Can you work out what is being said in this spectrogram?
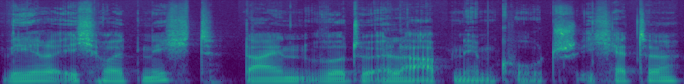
wäre ich heute nicht dein virtueller Abnehmcoach. Ich hätte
